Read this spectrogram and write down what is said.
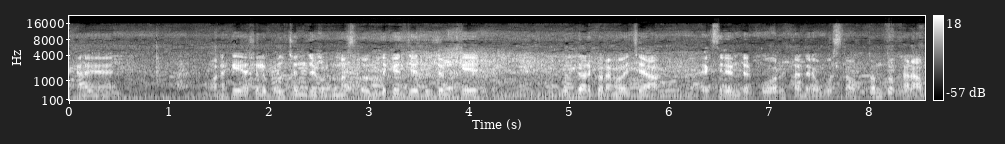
এখানে অনেকেই আসলে বলছেন যে ঘটনাস্থল থেকে যে দুজনকে উদ্ধার করা হয়েছে অ্যাক্সিডেন্টের পর তাদের অবস্থা অত্যন্ত খারাপ।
